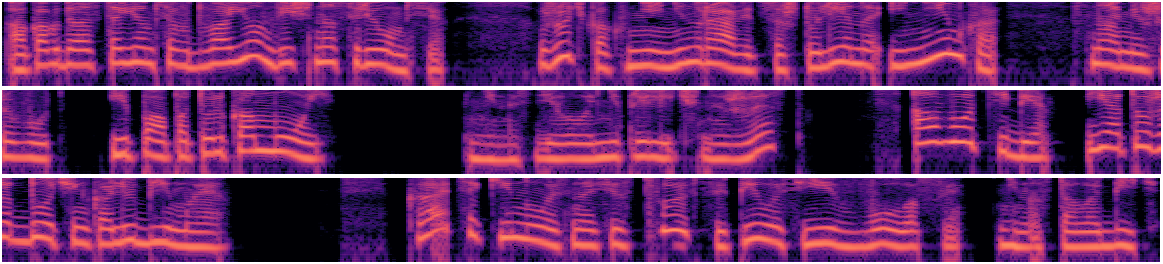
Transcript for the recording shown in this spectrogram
«А когда остаемся вдвоем, вечно сремся. Жуть, как мне не нравится, что Лена и Нинка с нами живут, и папа только мой». Нина сделала неприличный жест. «А вот тебе, я тоже доченька любимая». Катя кинулась на сестру и вцепилась ей в волосы. Нина стала бить.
